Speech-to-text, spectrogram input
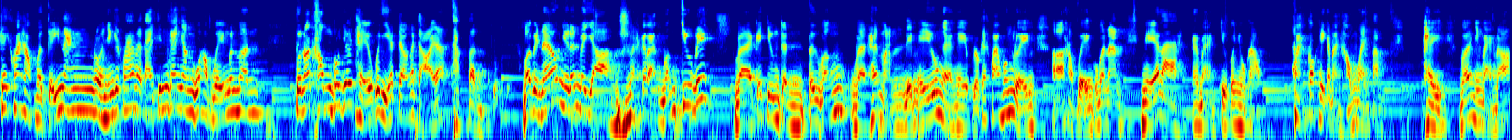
cái khóa học về kỹ năng rồi những cái khóa về tài chính cá nhân của học viện minh minh tôi nói không có giới thiệu cái gì hết trơn á trời á. Thật tình bởi vì nếu như đến bây giờ mà các bạn vẫn chưa biết về cái chương trình tư vấn về thế mạnh điểm yếu nghề nghiệp rồi các khóa huấn luyện ở học viện của bên anh nghĩa là các bạn chưa có nhu cầu. Hoặc có khi các bạn không quan tâm. Thì với những bạn đó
